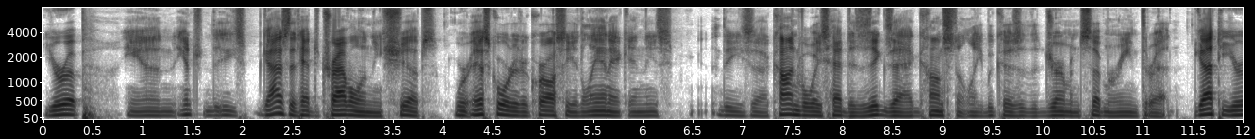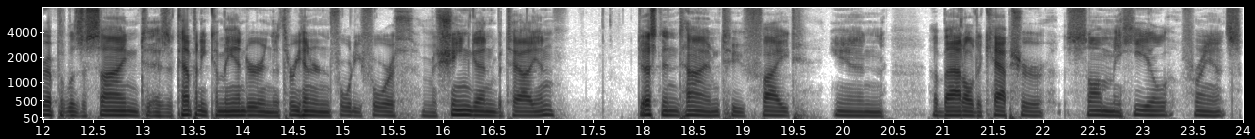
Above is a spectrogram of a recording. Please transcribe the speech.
Europe, and int- these guys that had to travel in these ships were escorted across the Atlantic, and these these uh, convoys had to zigzag constantly because of the German submarine threat. He got to Europe was assigned as a company commander in the 344th Machine Gun Battalion, just in time to fight in a battle to capture Saint-Mihiel, France,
